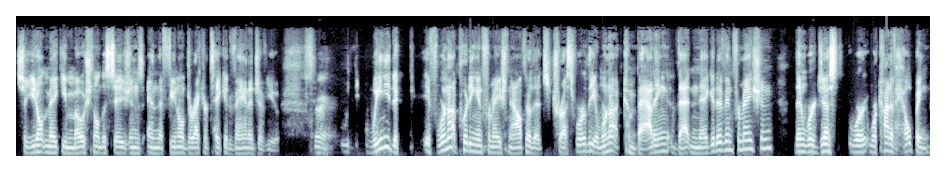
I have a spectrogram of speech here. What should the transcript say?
so you don't make emotional decisions and the funeral director take advantage of you. Right. we need to if we're not putting information out there that's trustworthy and we're not combating that negative information then we're just we're, we're kind of helping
